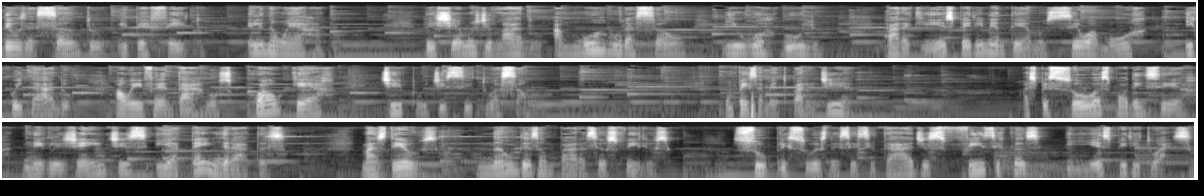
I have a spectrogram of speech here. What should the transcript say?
Deus é santo e perfeito ele não erra. Deixemos de lado a murmuração e o orgulho para que experimentemos seu amor e cuidado ao enfrentarmos qualquer tipo de situação. Um pensamento para o dia? As pessoas podem ser negligentes e até ingratas, mas Deus não desampara seus filhos supre suas necessidades físicas e espirituais.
